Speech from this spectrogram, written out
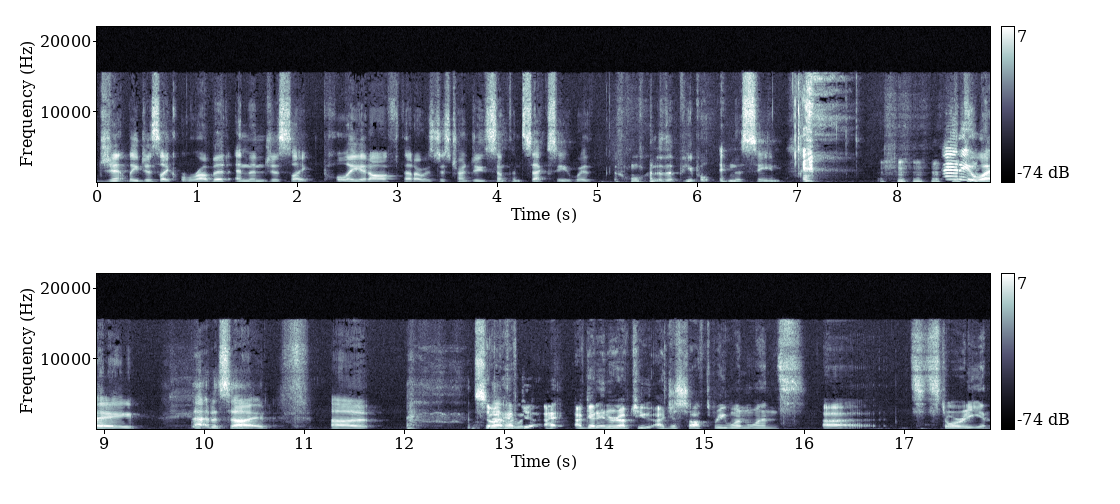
gently just like rub it and then just like play it off that I was just trying to do something sexy with one of the people in the scene. anyway, that aside, uh So I have would- to I, I've got to interrupt you. I just saw 311's uh story in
